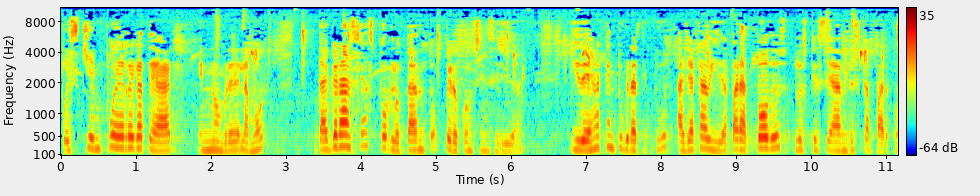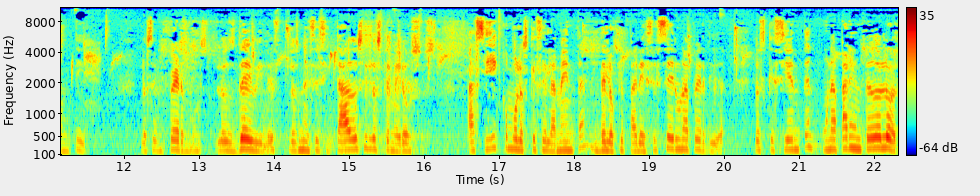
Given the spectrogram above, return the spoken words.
Pues ¿quién puede regatear en nombre del amor? Da gracias, por lo tanto, pero con sinceridad. Y deja que en tu gratitud haya cabida para todos los que se han de escapar contigo. Los enfermos, los débiles, los necesitados y los temerosos, así como los que se lamentan de lo que parece ser una pérdida, los que sienten un aparente dolor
